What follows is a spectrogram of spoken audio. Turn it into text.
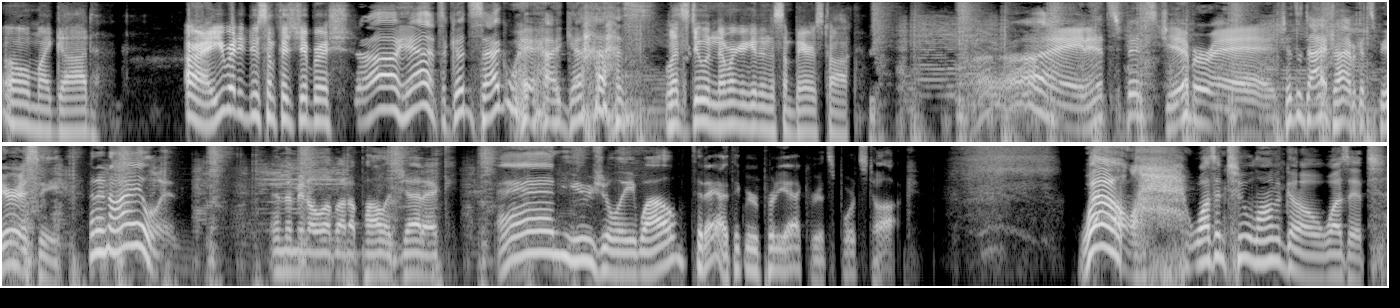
oh my god. All right, you ready to do some Fitz gibberish? Oh yeah, it's a good segue, I guess. Let's do it, and then we're gonna get into some Bears talk. All right, it's Fitz gibberish. It's a diatribe, a conspiracy, and an island in the middle of an apologetic. And usually, well, today I think we were pretty accurate sports talk. Well, it wasn't too long ago, was it,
